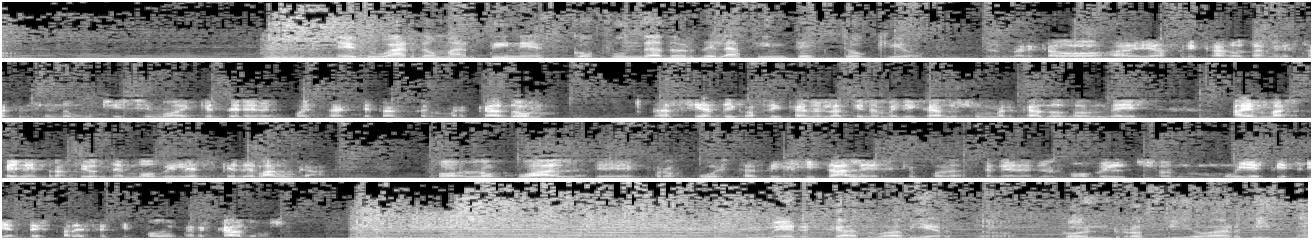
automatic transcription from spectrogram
Eduardo Martínez, cofundador de la FinTech Tokio. El mercado africano también está creciendo muchísimo. Hay que tener en cuenta que tanto el mercado asiático, africano y latinoamericano es un mercado donde hay más penetración de móviles que de banca, por lo cual eh, propuestas digitales que puedas tener en el móvil son muy eficientes para ese tipo de mercados. Mercado Abierto con Rocío Arbiza.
